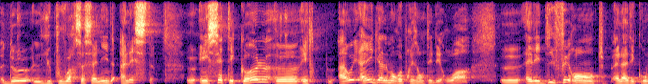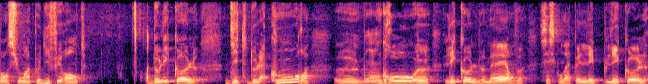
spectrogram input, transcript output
du pouvoir sassanide à l'est. Euh, et cette école euh, a, également représenté des rois. elle est différente, elle a des conventions un peu différentes de l'école dite de la cour. Bon, en gros, l'école de Merve, c'est ce qu'on appelle l'école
